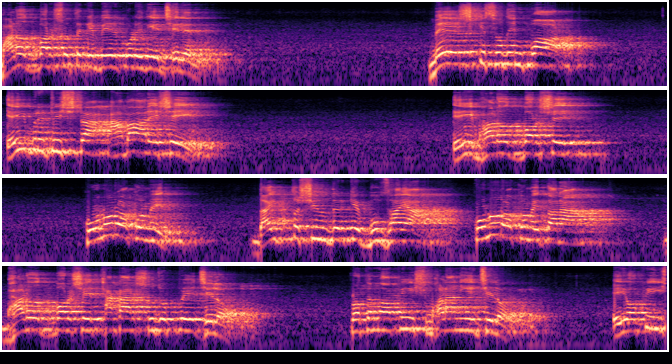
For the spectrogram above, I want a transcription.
ভারতবর্ষ থেকে বের করে দিয়েছিলেন। বেশ কিছুদিন পর এই ব্রিটিশরা আবার এসে এই ভারতবর্ষে কোনো রকমের দায়িত্বশীলদেরকে বুঝায়া কোনো রকমে তারা ভারতবর্ষে থাকার সুযোগ পেয়েছিল। প্রথমে অফিস ভাড়া নিয়েছিল। এই অফিস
